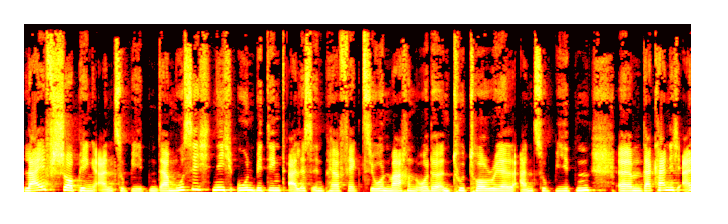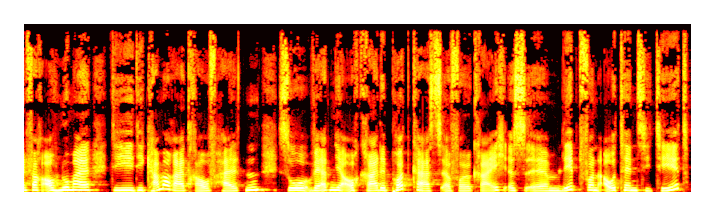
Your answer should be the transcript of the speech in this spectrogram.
Live-Shopping anzubieten. Da muss ich nicht unbedingt alles in Perfektion machen oder ein Tutorial anzubieten. Ähm, da kann ich einfach auch nur mal die, die Kamera draufhalten. So werden ja auch gerade Podcasts erfolgreich. Es ähm, lebt von Authentizität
